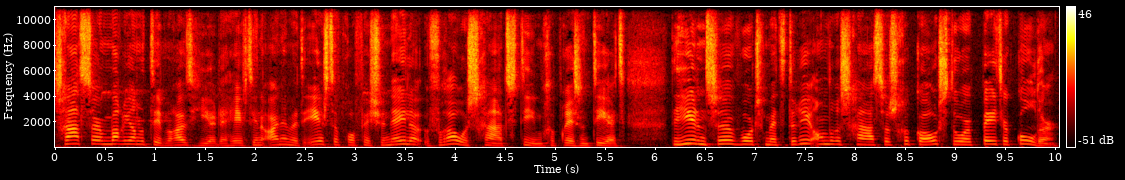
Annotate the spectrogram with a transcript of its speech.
Schaatser Marianne Timmer uit Hierde heeft in Arnhem het eerste professionele vrouwenschaatsteam gepresenteerd. De Hierdense wordt met drie andere schaatsers gecoacht door Peter Kolder.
